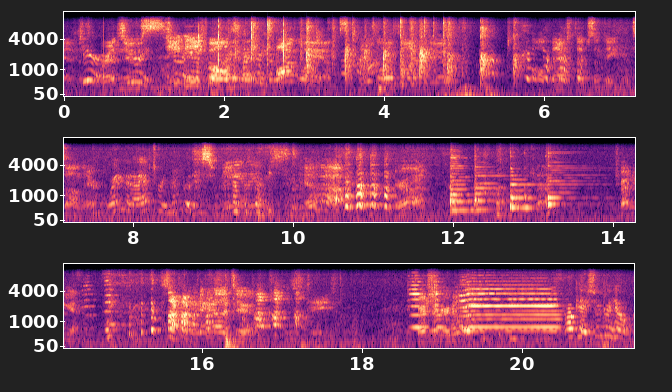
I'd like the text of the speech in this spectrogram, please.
And it's Cheer, brand new cheering, CD cheering. called Boglands. Here's an old time tune called Backstep Cindy. It's on there. Wait a minute, I have to remember this. Yeah, you're on. Try it again. Pick another tune. Try Sugar Hill. Okay, Sugar Hill.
